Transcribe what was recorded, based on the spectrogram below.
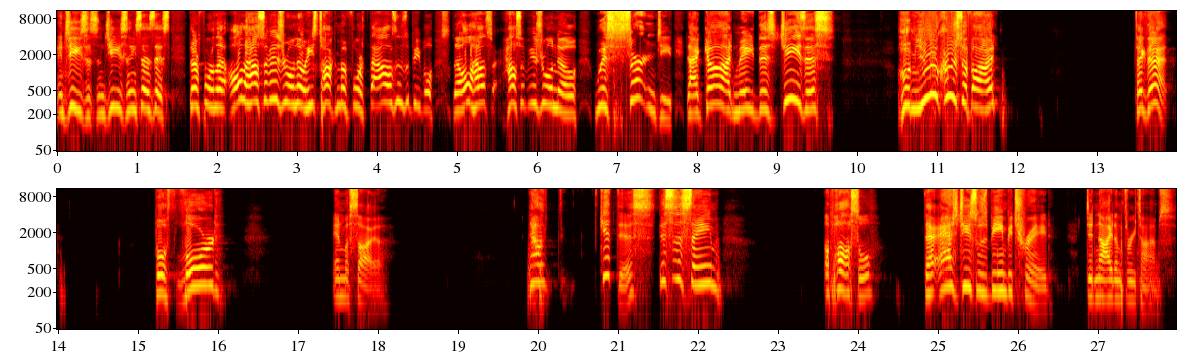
and Jesus and Jesus. And he says this Therefore, let all the house of Israel know. He's talking before thousands of people. Let all house, house of Israel know with certainty that God made this Jesus, whom you crucified, take that, both Lord and Messiah. Now, get this. This is the same apostle that as Jesus was being betrayed, denied him three times.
